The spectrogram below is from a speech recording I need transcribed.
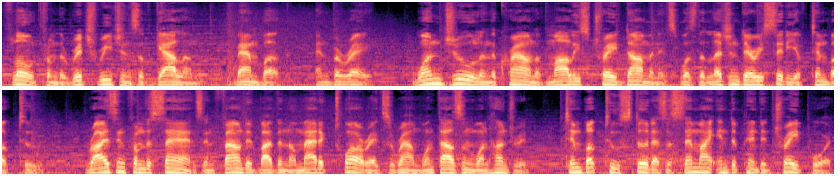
flowed from the rich regions of Galam, Bambuk, and Beret. One jewel in the crown of Mali's trade dominance was the legendary city of Timbuktu. Rising from the sands and founded by the nomadic Tuaregs around 1100, Timbuktu stood as a semi-independent trade port,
